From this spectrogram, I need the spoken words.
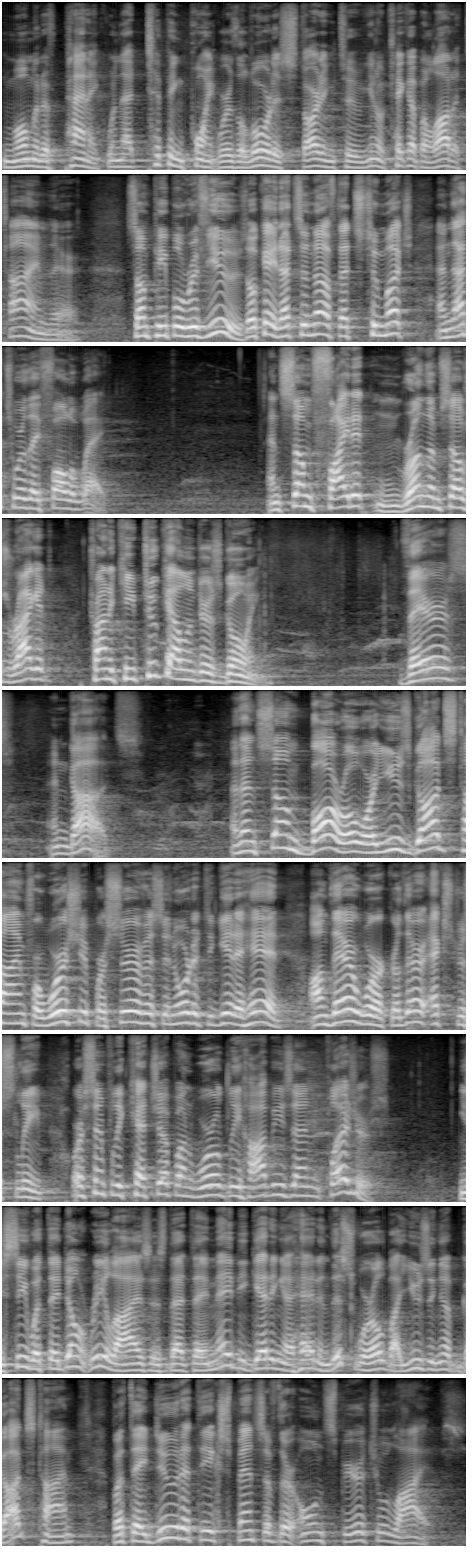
moment of panic, when that tipping point where the Lord is starting to you know, take up a lot of time there. Some people refuse, okay, that's enough, that's too much, and that's where they fall away. And some fight it and run themselves ragged, trying to keep two calendars going, theirs and God's. And then some borrow or use God's time for worship or service in order to get ahead on their work or their extra sleep or simply catch up on worldly hobbies and pleasures. You see, what they don't realize is that they may be getting ahead in this world by using up God's time, but they do it at the expense of their own spiritual lives.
